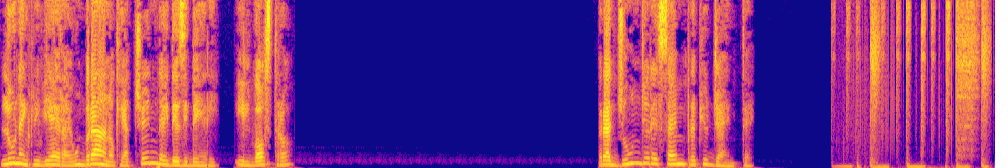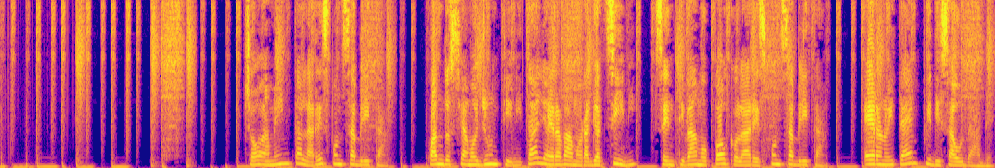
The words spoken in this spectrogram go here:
Luna in Riviera è un brano che accende i desideri, il vostro? Raggiungere sempre più gente. Ciò aumenta la responsabilità. Quando siamo giunti in Italia eravamo ragazzini, sentivamo poco la responsabilità. Erano i tempi di Saudade.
